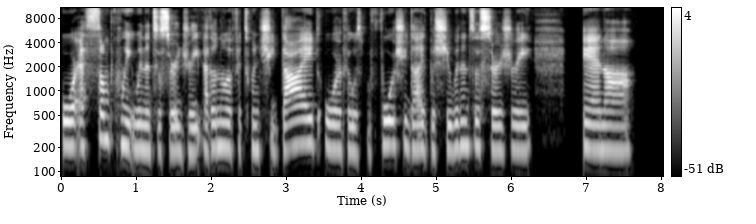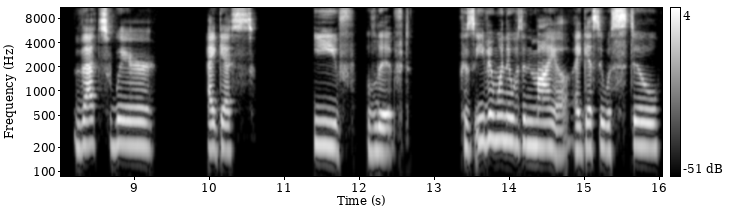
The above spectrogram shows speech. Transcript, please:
or at some point went into surgery. I don't know if it's when she died or if it was before she died, but she went into surgery and uh that's where I guess Eve lived. Cuz even when it was in Maya, I guess it was still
